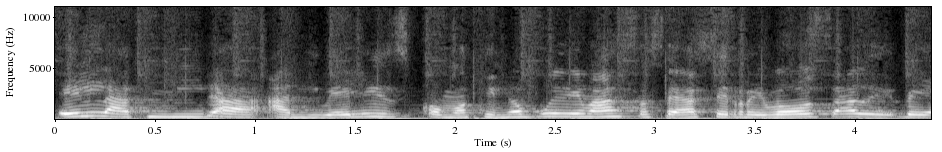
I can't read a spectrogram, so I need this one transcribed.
él la admira a niveles como que no puede más, o sea, se rebosa de, de,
